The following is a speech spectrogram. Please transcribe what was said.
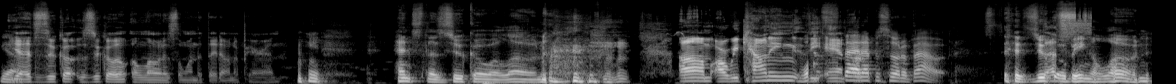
Yeah, Yeah. it's Zuko. Zuko alone is the one that they don't appear in. Hence the Zuko alone. Um, are we counting What's the ant? that episode about? Zuko That's- being alone.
